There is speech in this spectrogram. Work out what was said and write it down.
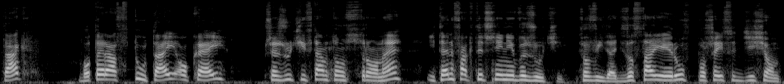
Tak? Bo teraz tutaj, ok, przerzuci w tamtą stronę i ten faktycznie nie wyrzuci. Co widać, zostaje rów po 610.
